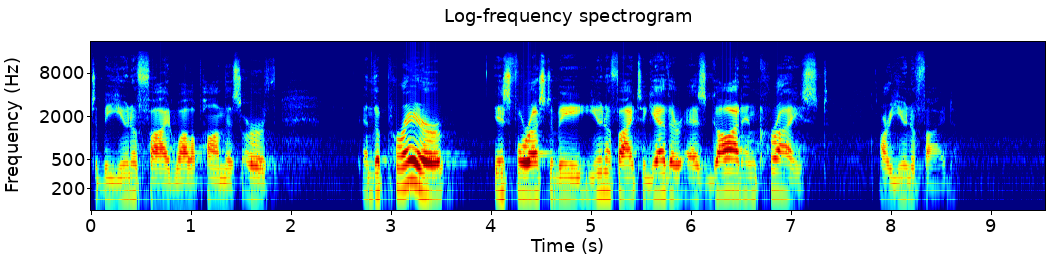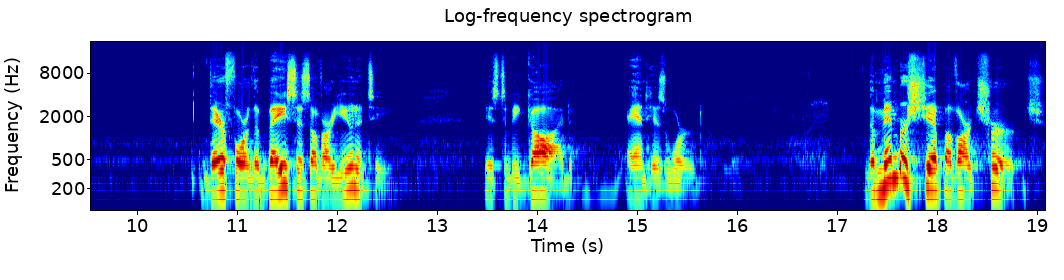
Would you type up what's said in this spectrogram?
to be unified while upon this earth. And the prayer is for us to be unified together as God and Christ are unified. Therefore, the basis of our unity is to be God and His Word. The membership of our church,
